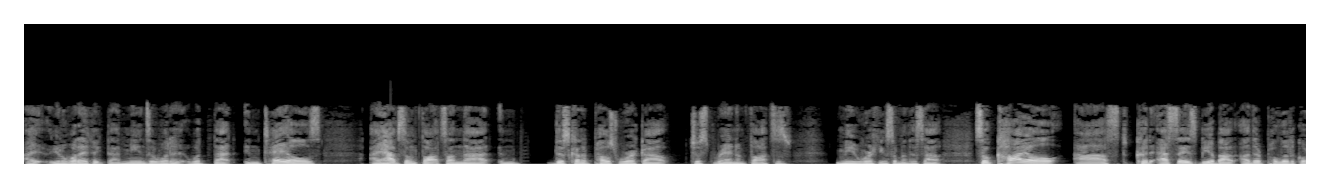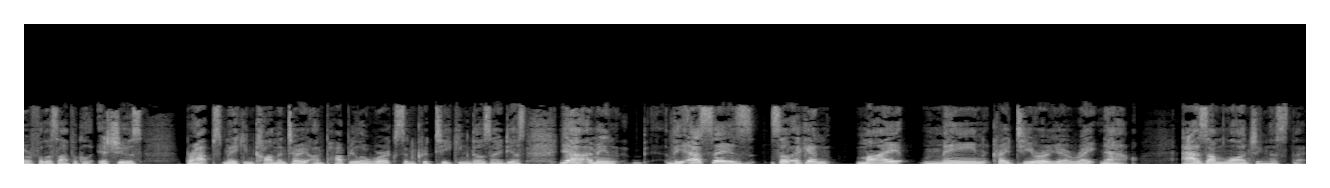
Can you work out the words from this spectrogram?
I, you know, what I think that means and what it, what that entails, I have some thoughts on that and this kind of post workout, just random thoughts is me working some of this out. So Kyle asked, could essays be about other political or philosophical issues, perhaps making commentary on popular works and critiquing those ideas? Yeah, I mean, the essays, so again, my main criteria right now, as I'm launching this thing,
